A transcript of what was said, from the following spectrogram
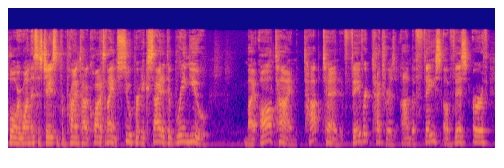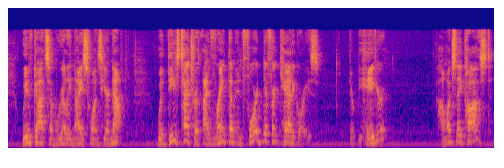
Hello everyone, this is Jason from Primetime Aquatics and I am super excited to bring you my all-time top 10 favorite tetras on the face of this earth. We've got some really nice ones here. Now, with these tetras, I've ranked them in four different categories. Their behavior, how much they cost,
